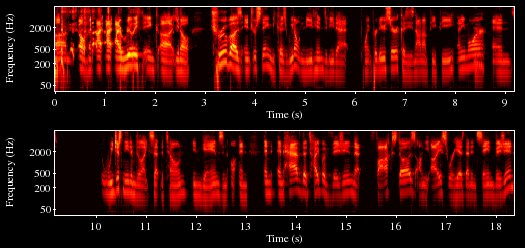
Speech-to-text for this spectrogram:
Um, no, but I, I, I really think, uh, you know, Trouba is interesting because we don't need him to be that point producer because he's not on PP anymore, and we just need him to like set the tone in games and uh, and and and have the type of vision that Fox does on the ice, where he has that insane vision,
